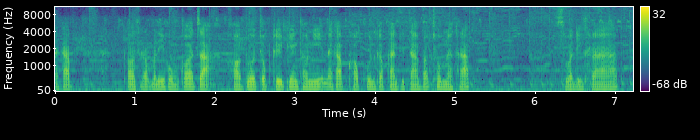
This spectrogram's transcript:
นะครับ ก็สำหรับวันนี้ผมก็จะขอตัวจบคลิปเพียงเท่านี้นะครับ ขอบคุณกับการติดตามรับชมนะครับ สวัสดีครับ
